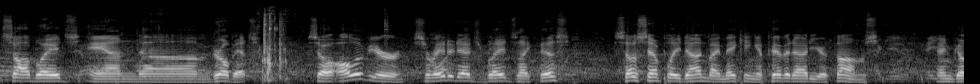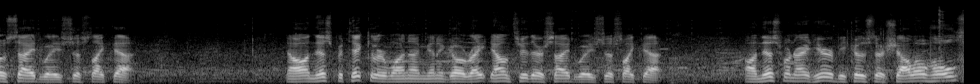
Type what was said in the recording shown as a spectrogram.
saw blades, and um, drill bits. So all of your serrated edge blades like this, so simply done by making a pivot out of your thumbs and go sideways just like that. Now on this particular one, I'm going to go right down through there sideways just like that. On this one right here, because they're shallow holes,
